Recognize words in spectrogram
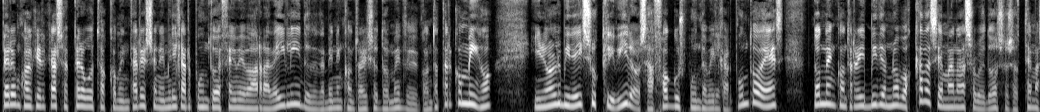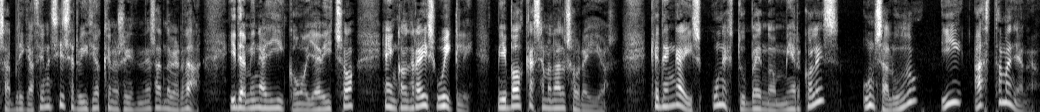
Pero en cualquier caso espero vuestros comentarios en emilcar.fm barra daily, donde también encontraréis otro medio de contactar conmigo. Y no olvidéis suscribiros a focus.emilcar.es, donde encontraréis vídeos nuevos cada semana sobre todos esos temas, aplicaciones y servicios que nos interesan de verdad. Y también allí, como ya he dicho, encontraréis Weekly, mi podcast semanal sobre ellos. Que tengáis un estupendo miércoles, un saludo y hasta mañana.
